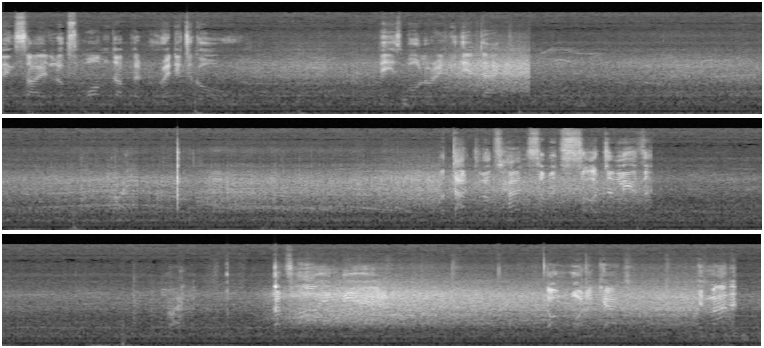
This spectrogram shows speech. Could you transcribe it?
fielding side looks warmed up and ready to go. Pace bowler into the attack. But that looks handsome. It certainly is. A... That's high in the air. Oh, what a catch! He managed.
